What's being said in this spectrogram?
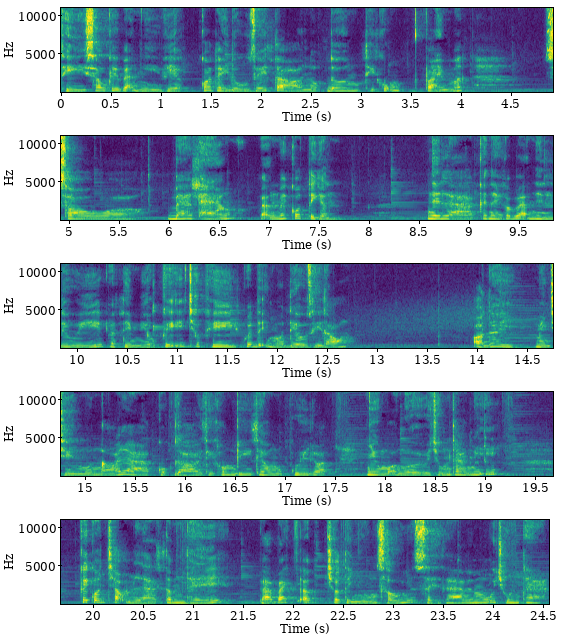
thì sau khi bạn nghỉ việc, có đầy đủ giấy tờ, nộp đơn thì cũng phải mất sau ờ, 3 tháng bạn mới có tiền nên là cái này các bạn nên lưu ý và tìm hiểu kỹ trước khi quyết định một điều gì đó. Ở đây, mình chỉ muốn nói là cuộc đời thì không đi theo một quy luật như mọi người và chúng ta nghĩ. Cái quan trọng là tâm thế và bách ấp cho tình huống xấu nhất xảy ra với mỗi chúng ta.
